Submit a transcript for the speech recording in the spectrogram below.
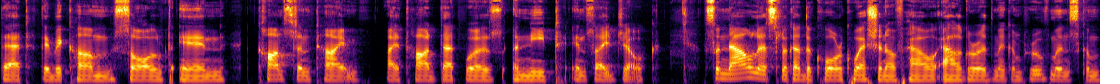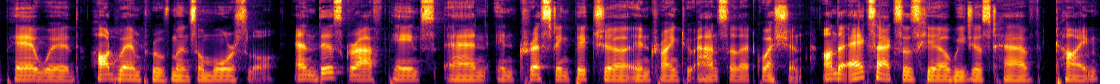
that they become solved in constant time. I thought that was a neat inside joke. So now let's look at the core question of how algorithmic improvements compare with hardware improvements or Moore's law. And this graph paints an interesting picture in trying to answer that question. On the x-axis here, we just have time.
